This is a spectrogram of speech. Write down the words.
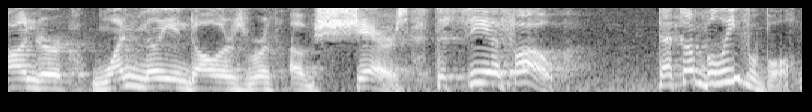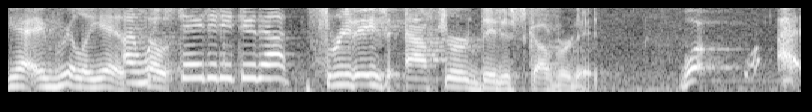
under $1 million worth of shares. The CFO. That's unbelievable. Yeah, it really is. And so, which day did he do that? Three days after they discovered it. What? I,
